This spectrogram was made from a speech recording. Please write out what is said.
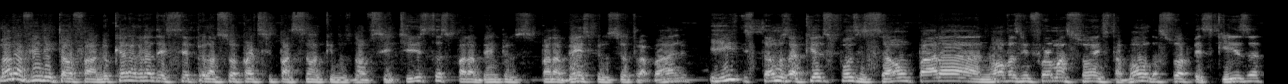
Maravilha, então, Fábio. Eu quero agradecer pela sua participação aqui nos Novos Cientistas, parabéns, pelos, parabéns pelo seu trabalho. E estamos aqui à disposição para novas informações, tá bom? Da sua pesquisa,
